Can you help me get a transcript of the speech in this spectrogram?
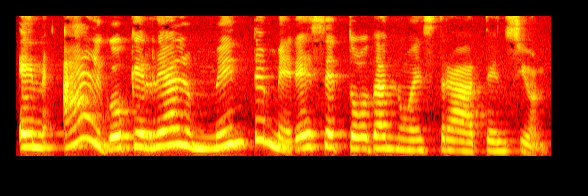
en algo que realmente merece toda nuestra atención.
